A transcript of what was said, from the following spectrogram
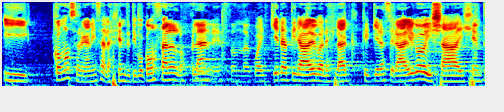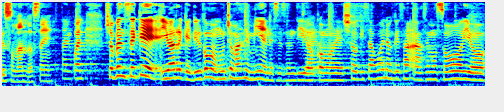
Y cómo se organiza la gente, tipo, cómo salen los planes. Onda, cualquiera tira algo al Slack que quiera hacer algo y ya hay gente sumándose. Tal cual. Yo pensé que iba a requerir como mucho más de mí en ese sentido, como de yo quizás, bueno, ¿qué hacemos hoy? O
